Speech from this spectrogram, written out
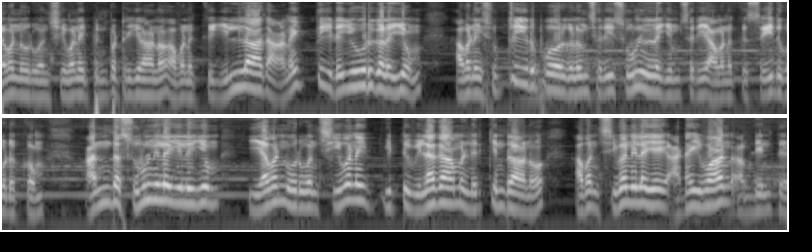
எவன் ஒருவன் சிவனை பின்பற்றுகிறானோ அவனுக்கு இல்லாத அனைத்து இடையூறுகளையும் அவனை சுற்றி இருப்பவர்களும் சரி சூழ்நிலையும் சரி அவனுக்கு செய்து கொடுக்கும். அந்த சூழ்நிலையிலேயும் எவன் ஒருவன் சிவனை விட்டு விலகாமல் நிற்கின்றானோ அவன் சிவநிலையை அடைவான் அப்படின்ட்டு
